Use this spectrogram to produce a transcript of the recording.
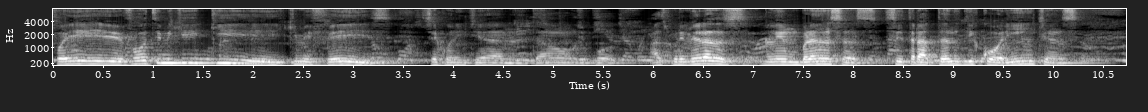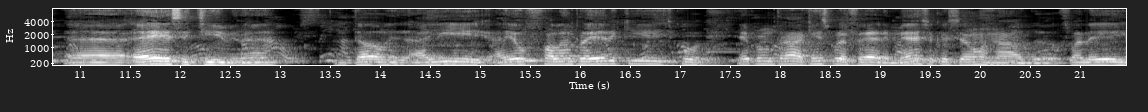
foi, foi o time que, que, que me fez ser corintiano. Então, tipo, as primeiras lembranças se tratando de Corinthians é, é esse time, né? Então, aí, aí eu falando pra ele que, tipo, ele perguntar ah, quem se prefere, Messi ou Cristiano Ronaldo? Eu falei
